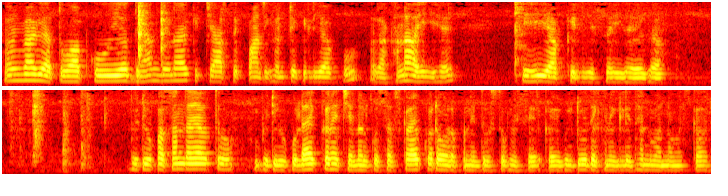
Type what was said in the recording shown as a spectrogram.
समझ में आ गया? तो आपको यह ध्यान देना है कि चार से पाँच घंटे के लिए आपको रखना ही है यही आपके लिए सही रहेगा। वीडियो पसंद आया तो वीडियो को लाइक करें, चैनल को सब्सक्राइब करें और अपने दोस्तों में शेयर करें। वीडियो देखने के लिए धन्यवाद, नमस्कार।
